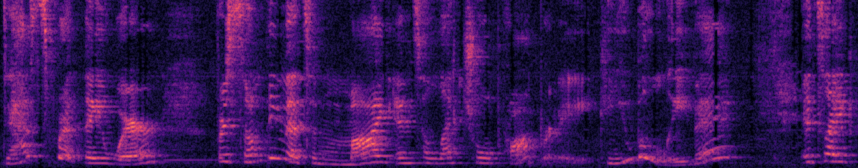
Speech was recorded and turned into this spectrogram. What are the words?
desperate they were for something that's my intellectual property. Can you believe it? It's like,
